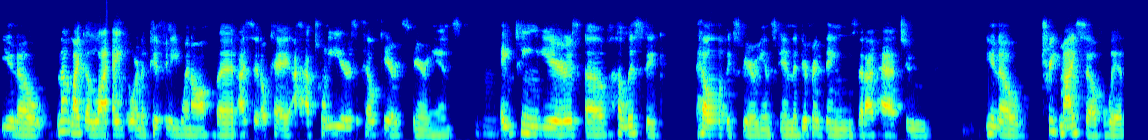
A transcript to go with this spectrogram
you know, not like a light or an epiphany went off, but I said, okay, I have 20 years of healthcare experience, mm-hmm. 18 years of holistic health experience, and the different things that I've had to, you know, treat myself with.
